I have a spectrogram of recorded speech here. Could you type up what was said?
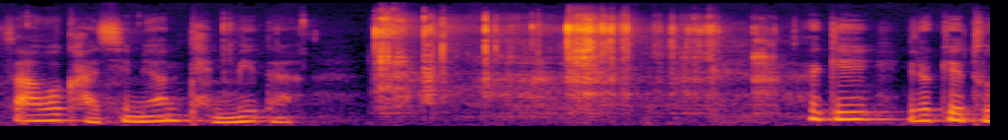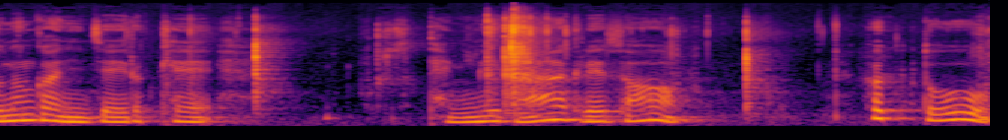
싸워 가시면 됩니다. 흙이 이렇게 두는 건 이제 이렇게 됩니다. 그래서 흙도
